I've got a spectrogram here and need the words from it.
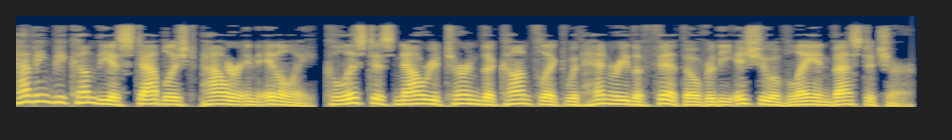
Having become the established power in Italy, Callistus now returned the conflict with Henry V over the issue of lay investiture.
